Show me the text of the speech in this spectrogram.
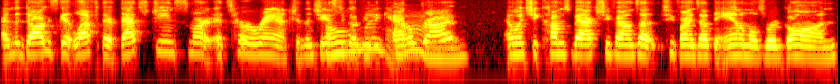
And the dogs get left there. That's Jean Smart. It's her ranch. And then she has to Oh go do my the cattle drive. And when she comes back, she finds out she finds out the animals were gone,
